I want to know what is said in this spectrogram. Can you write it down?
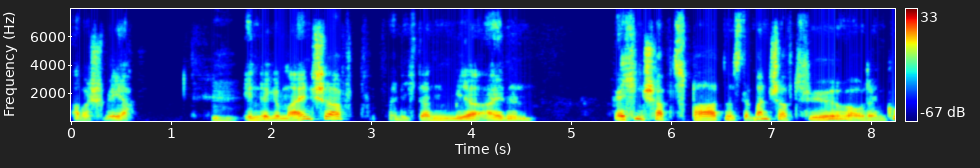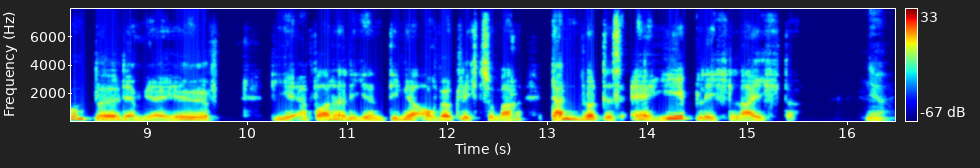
aber schwer. Mhm. In der Gemeinschaft, wenn ich dann mir einen Rechenschaftspartner, ist der Mannschaftsführer oder ein Kumpel, der mir hilft, die erforderlichen Dinge auch wirklich zu machen, dann wird es erheblich leichter. Ja.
